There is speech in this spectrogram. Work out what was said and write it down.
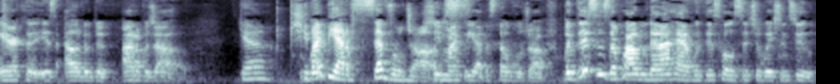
Erica is out of the out of a job. yeah. She But- might be out of several jobs. She might be out of several jobs. But this is the problem that I have with this whole situation too.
